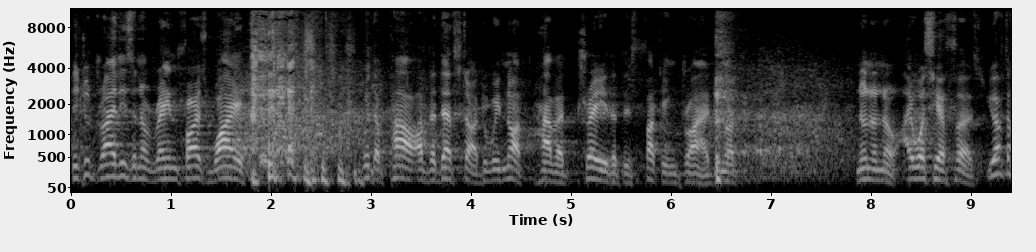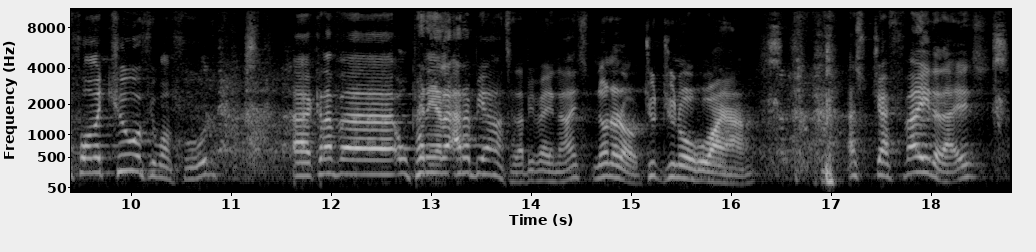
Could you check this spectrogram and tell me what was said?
Did you dry these in a rainforest? Why? With the power of the Death Star, do we not have a tray that is fucking dry? I do not. No, no, no. I was here first. You have to form a queue if you want food. Uh, can I have uh, oh penny alla arrabbiata? That'd be very nice. No, no, no. Do, do you know who I am? That's Jeff Vader. That is.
